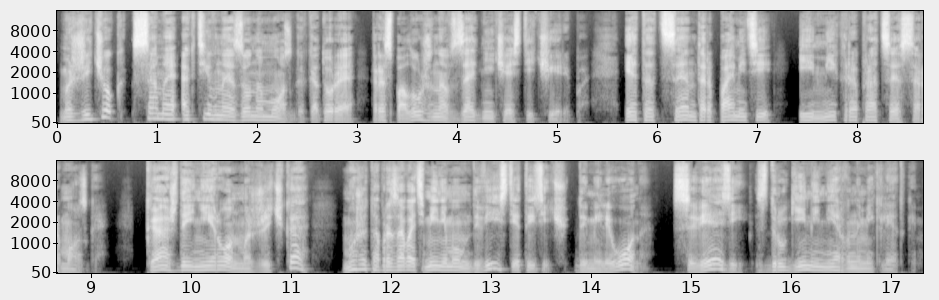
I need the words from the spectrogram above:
Мозжечок — самая активная зона мозга, которая расположена в задней части черепа. Это центр памяти и микропроцессор мозга. Каждый нейрон мозжечка может образовать минимум 200 тысяч до миллиона связей с другими нервными клетками.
